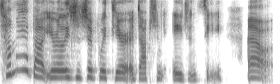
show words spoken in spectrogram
Tell me about your relationship with your adoption agency. Now,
